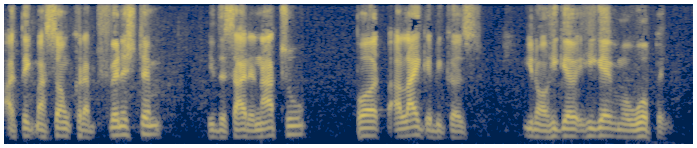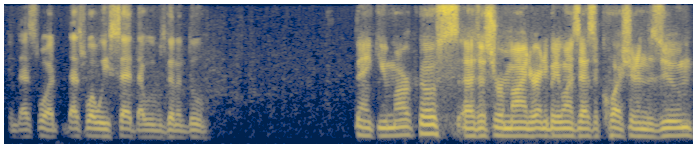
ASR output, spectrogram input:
I think my son could have finished him. He decided not to, but I like it because, you know, he gave he gave him a whooping, and that's what that's what we said that we was gonna do. Thank you, Marcos. Uh, just a reminder: anybody wants to ask a question in the Zoom,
